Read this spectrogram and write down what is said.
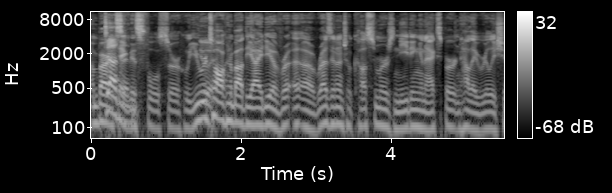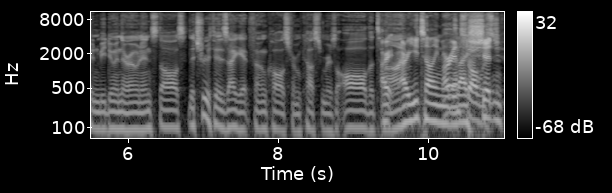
I'm about to take this full circle. You were talking about the idea of re- uh, residential customers needing an expert and how they really shouldn't be doing their own installs. The truth is, I get phone calls from customers all the time. are you telling me Our that I install was. shouldn't?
